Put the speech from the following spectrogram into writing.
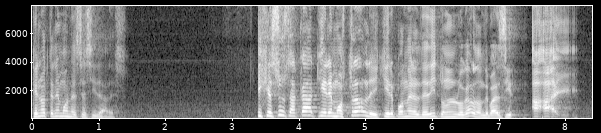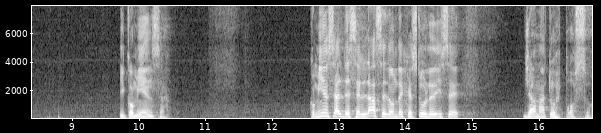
que no tenemos necesidades. Y Jesús acá quiere mostrarle y quiere poner el dedito en un lugar donde va a decir, ¡ay! Y comienza. Comienza el desenlace donde Jesús le dice, llama a tu esposo.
